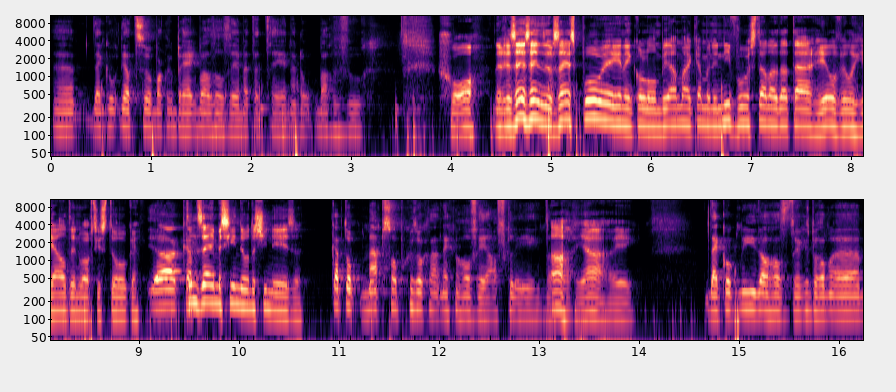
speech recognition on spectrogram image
Eh, Ik denk ook niet dat het zo makkelijk bereikbaar zal zijn met de trein en openbaar vervoer. Goh, er zijn, er zijn spoorwegen in Colombia, maar ik kan me nu niet voorstellen dat daar heel veel geld in wordt gestoken. Ja, heb, Tenzij misschien door de Chinezen. ik heb het op Maps opgezocht en het ligt nogal vrij afgelegen. dat Ah, ja, hey. Ik denk ook niet dat als drugsbron ehm,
